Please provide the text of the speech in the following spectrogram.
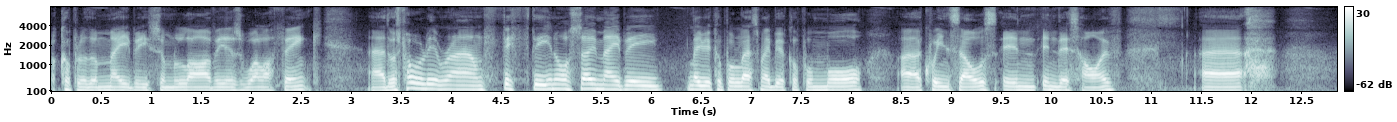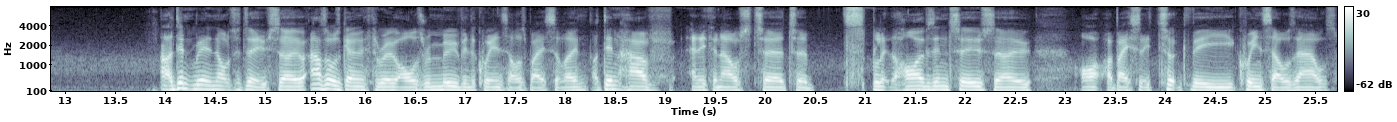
a couple of them maybe some larvae as well, I think. Uh, there was probably around 15 or so, maybe maybe a couple less, maybe a couple more uh, queen cells in, in this hive. Uh, I didn't really know what to do. So as I was going through, I was removing the queen cells basically. I didn't have anything else to, to split the hives into. So I, I basically took the queen cells out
